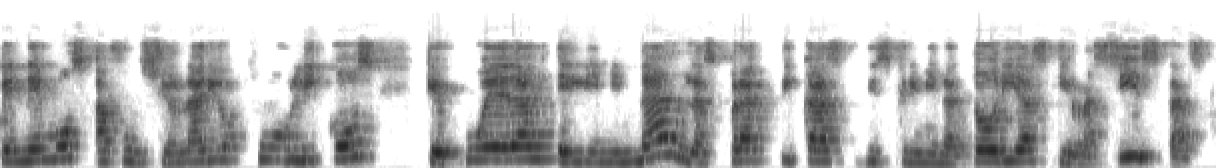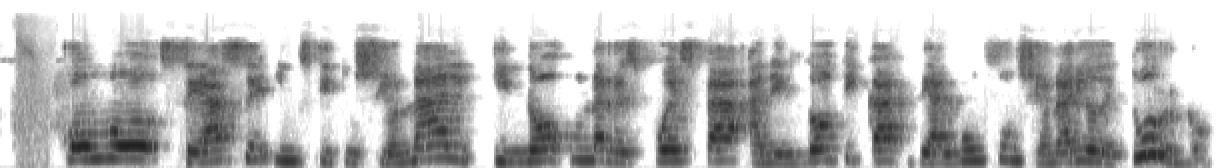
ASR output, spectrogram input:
tenemos a funcionarios públicos que puedan eliminar las prácticas discriminatorias y racistas, cómo se hace institucional y no una respuesta anecdótica de algún funcionario de turno,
